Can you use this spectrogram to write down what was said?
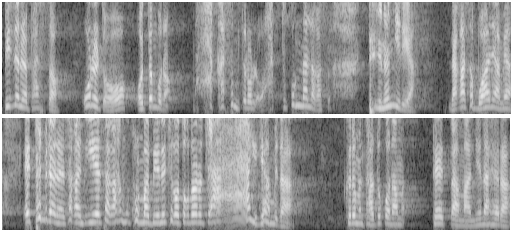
비전을 봤어. 오늘도 어떤 분은 막 가슴이 떨어 와 뚜껑 날라갔어. 되는 일이야. 나가서 뭐 하냐면 애템이라는 회사가 있는데 이 회사가 한국 콜마 비엔에치가 어떡하라 쫙 얘기합니다. 그러면 다 듣고 나면 됐다 만이나 해라.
